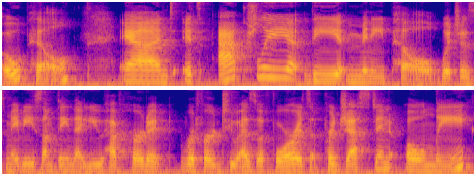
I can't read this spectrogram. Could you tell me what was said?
Opill. And it's actually the mini pill, which is maybe something that you have heard it referred to as before. It's a progestin only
